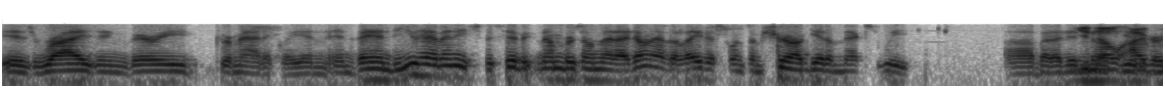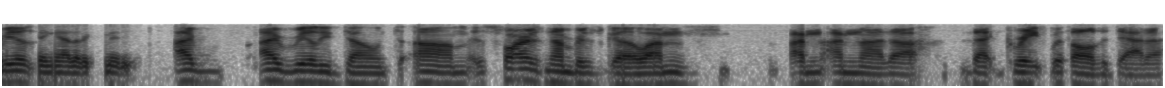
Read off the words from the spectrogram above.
is rising very dramatically. And, and Van, do you have any specific numbers on that? I don't have the latest ones. I'm sure I'll get them next week. Uh, but I didn't you know, know if you I heard really, anything out of the committee. I I really don't. Um, as far as numbers go, I'm I'm I'm not uh, that great with all the data,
